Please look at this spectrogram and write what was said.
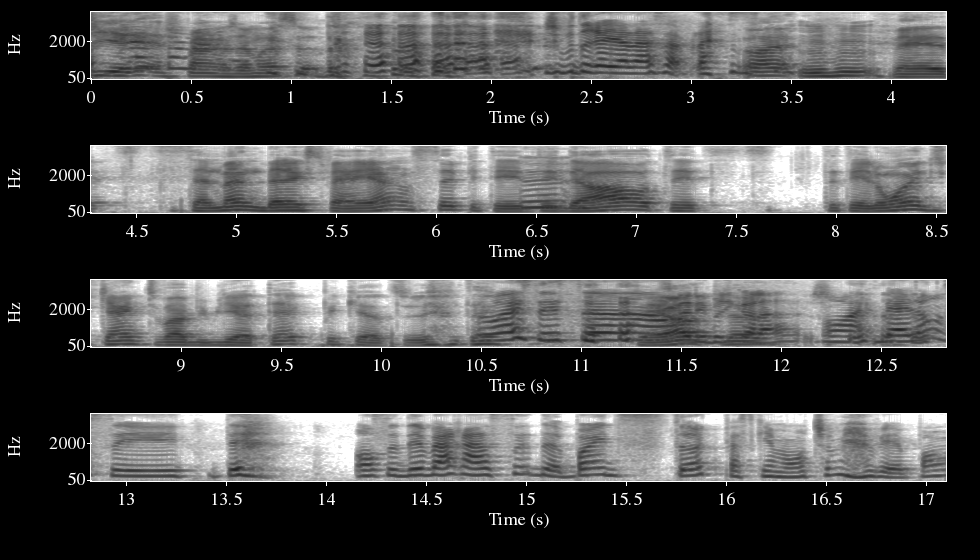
j'irais, je pense, j'aimerais ça. Je voudrais y aller à sa place. ouais. Mhm. Mais c'est tellement une belle expérience, tu sais, puis t'es t'es Mm. dehors, t'es t'es- loin du camp que tu vas à la bibliothèque, puis que tu. Ouais, c'est ça. C'est hot, fait des bricolages. Ouais, ben là, on s'est... On s'est débarrassé de ben du stock parce que mon chum il avait peur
